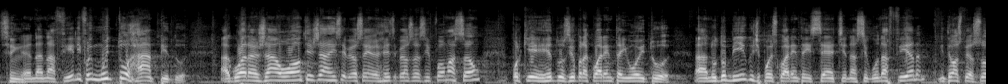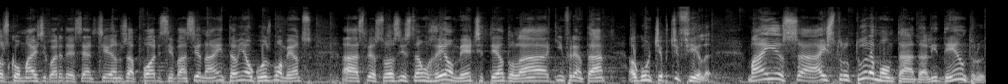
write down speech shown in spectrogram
Sim. Na, na fila, e foi muito rápido. Agora, já ontem, já recebeu, recebemos essa informação, porque reduziu para 48 ah, no domingo, depois 47 na segunda-feira. Então, as pessoas com mais de 47 anos já podem se vacinar. Então, em alguns momentos, as pessoas estão realmente tendo lá que enfrentar algum tipo de fila. Mas a estrutura montada ali dentro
